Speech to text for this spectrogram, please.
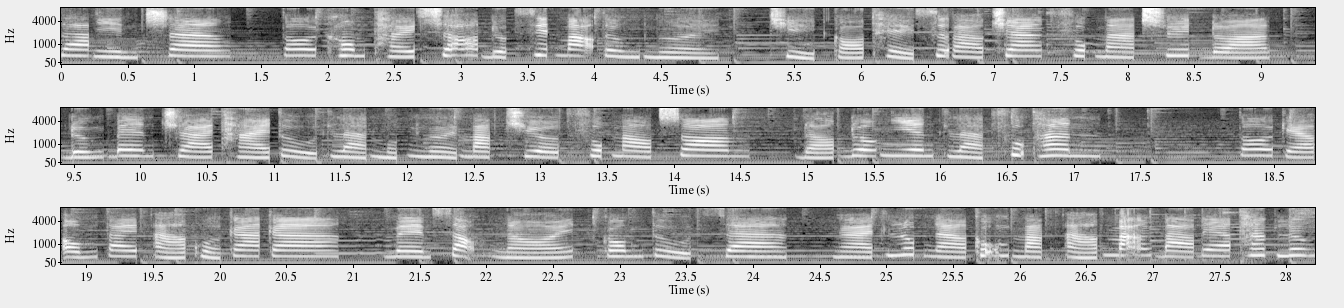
xa nhìn sang, tôi không thấy rõ được diện mạo từng người, chỉ có thể dựa vào trang phục mà suy đoán. Đứng bên trái thái tử là một người mặc triều phục màu son, đó đương nhiên là phụ thân. Tôi kéo ống tay áo của ca ca, mềm giọng nói, công tử ra, ngài lúc nào cũng mặc áo mãng bào đeo thắt lưng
